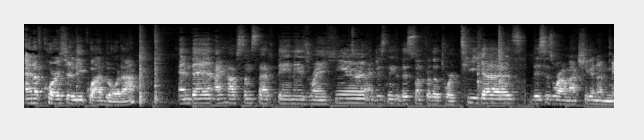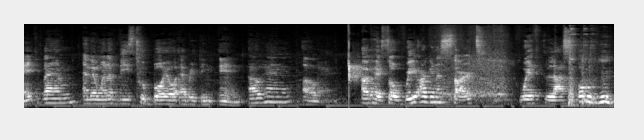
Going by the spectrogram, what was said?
And of course your licuadora. And then I have some sartenes right here. I just need this one for the tortillas. This is where I'm actually gonna make them. And then one of these to boil everything in. Okay? Okay. Okay, so we are gonna start with las... Oh,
